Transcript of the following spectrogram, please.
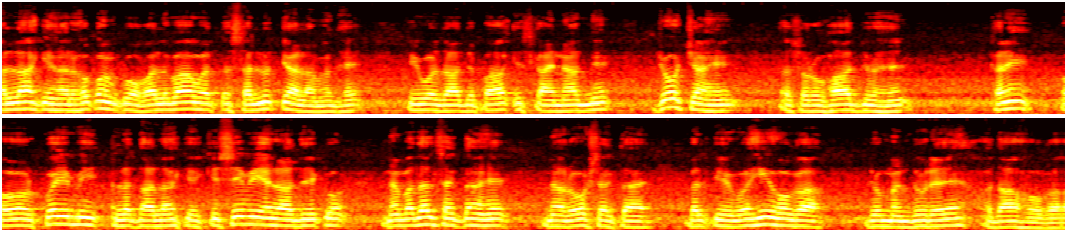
اللہ کے ہر حکم کو غلبہ و تسلط کی علامت ہے کہ وہ ذات پاک اس کائنات میں جو چاہیں تصرفات جو ہیں کریں اور کوئی بھی اللہ تعالیٰ کے کسی بھی ارادے کو نہ بدل سکتا ہے، نہ روک سکتا ہے، بلکہ وہی ہوگا جو منظور خدا ہوگا۔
